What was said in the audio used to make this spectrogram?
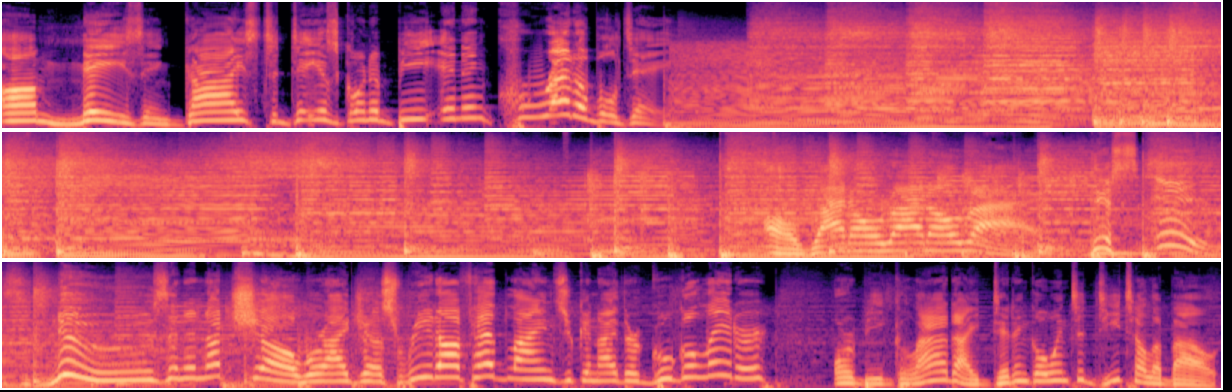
Amazing, guys. Today is going to be an incredible day. All right, all right, all right. This is News in a Nutshell, where I just read off headlines you can either Google later or be glad I didn't go into detail about.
